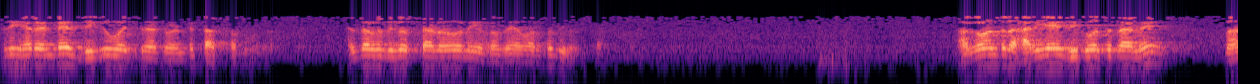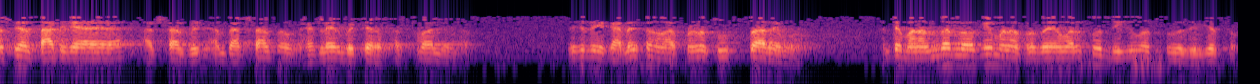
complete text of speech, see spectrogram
శ్రీహరి అంటే దిగు వచ్చినటువంటి తత్వం. ఎంతవరకు దిగొస్తాడు నీ హృదయం వరకు దిగొస్తాడు. భగవంతుడు హరి అయి దిగొచ్చడాన్ని మాస్టర్ గారు తాటిగా అక్షరాలు పెట్టి అంత అక్షరాలతో హెడ్లైన్ పెట్టారు ఫస్ట్ వాల్యూలో ఎందుకంటే ఈ కనీసం అప్పుడైనా చూస్తారేమో. అంటే మనందరిలోకి మన హృదయం వరకు దిగి వస్తుంది దివ్యత్వం.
